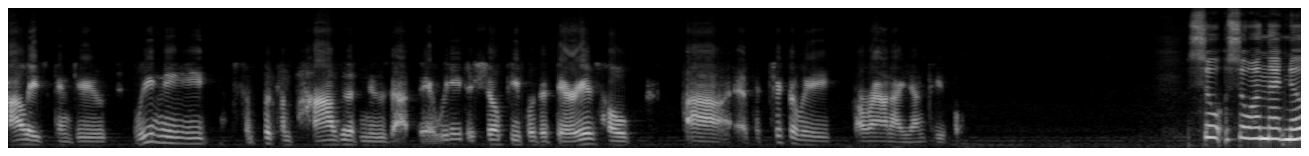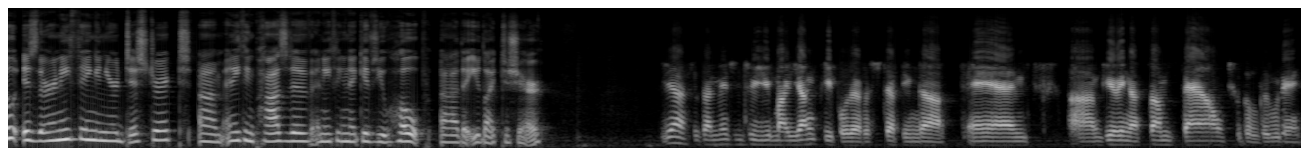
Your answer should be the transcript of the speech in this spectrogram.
colleagues can do. We need to put some positive news out there. We need to show people that there is hope, uh, particularly around our young people. So, so on that note, is there anything in your district, um, anything positive, anything that gives you hope uh, that you'd like to share? Yes, as I mentioned to you, my young people that are stepping up and um, giving a thumbs down to the looting.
